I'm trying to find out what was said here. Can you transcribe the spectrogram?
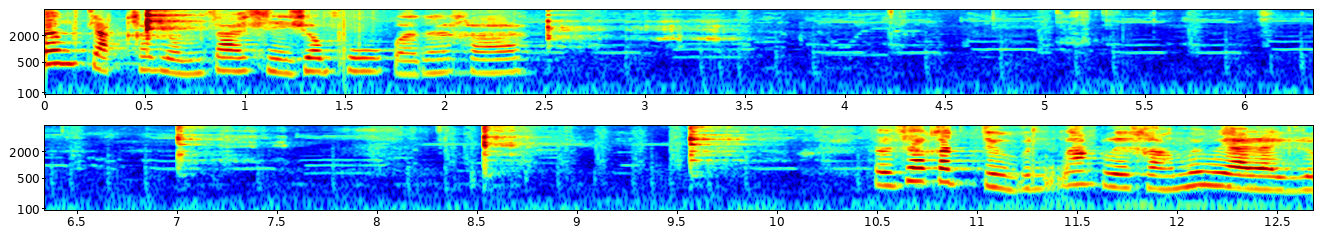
เริ่มจากขนมทรายสีชมพูก่อนนะคะ รสชาติก็จืดมากเลยค่ะ ไม่มีอะไรเล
